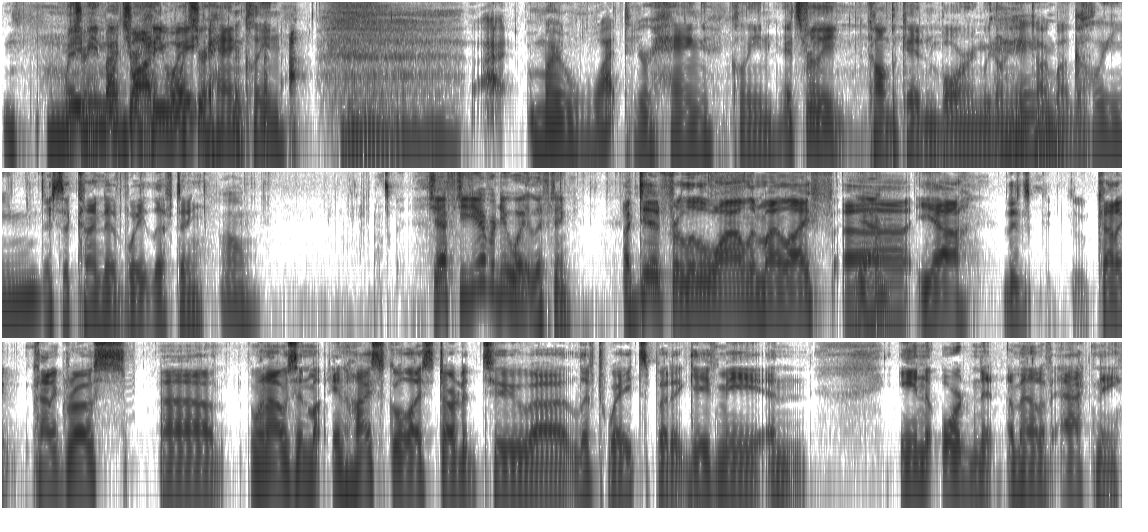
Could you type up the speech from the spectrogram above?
What's Maybe your, my what's your- body weight. What's your hang clean? my what? Your hang clean. It's really complicated and boring. We don't need to talk Hang about that. clean. it's a kind of weightlifting. Oh, Jeff, did you ever do weightlifting? I did for a little while in my life. Uh, yeah, it's kind of kind of gross. Uh, when I was in my, in high school, I started to uh, lift weights, but it gave me an inordinate amount of acne.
